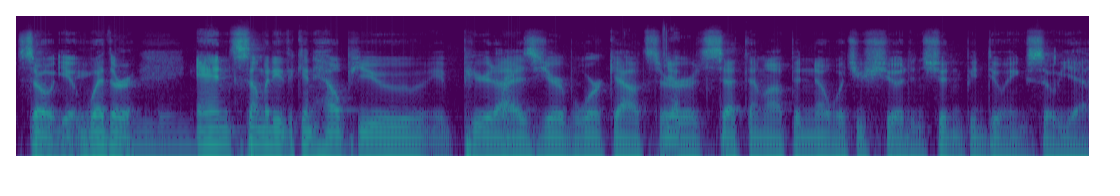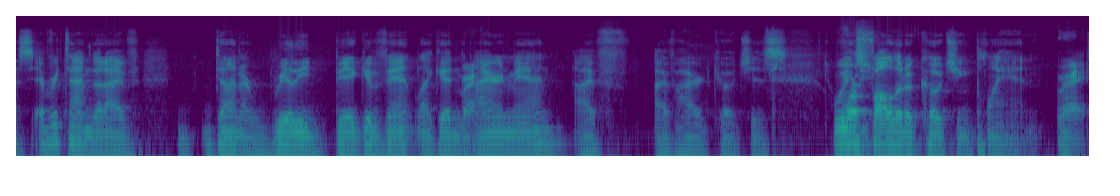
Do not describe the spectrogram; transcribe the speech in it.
So it, whether and somebody that can help you periodize your workouts or set them up and know what you should and shouldn't be doing. So yes, every time that I've done a really big event like an Right. Ironman, I've I've hired coaches Would or you- followed a coaching plan. Right.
